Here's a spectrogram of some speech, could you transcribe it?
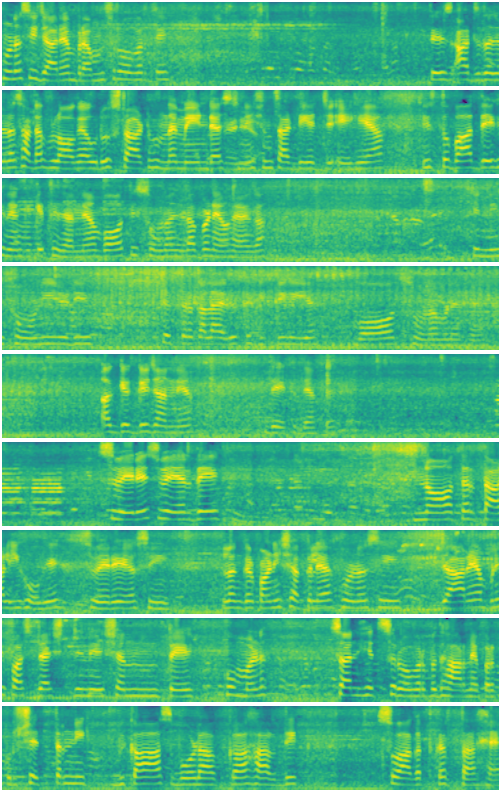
ਹੁਣ ਅਸੀਂ ਜਾ ਰਹੇ ਹਾਂ ਬ੍ਰਹਮ ਸਰੋਵਰ ਤੇ। ਤੇ ਅੱਜ ਦਾ ਜਿਹੜਾ ਸਾਡਾ ਵਲੌਗ ਹੈ, ਉਦੋਂ ਸਟਾਰਟ ਹੁੰਦਾ ਮੇਨ ਡੈਸਟੀਨੇਸ਼ਨ ਸਾਡੀ ਅੱਜ ਇਹ ਆ। ਇਸ ਤੋਂ ਬਾਅਦ ਦੇਖਦੇ ਹਾਂ ਕਿ ਕਿੱਥੇ ਜਾਂਦੇ ਆ ਬਹੁਤ ਹੀ ਸੋਹਣਾ ਜਿਹੜਾ ਬਣਿਆ ਹੋਇਆ ਹੈਗਾ। ਕਿੰਨੀ ਸੋਹਣੀ ਜਿਹੜੀ ਚਿੱਤਰਕਲਾ ਇਹਦੇ ਉੱਤੇ ਕੀਤੀ ਗਈ ਹੈ। ਬਹੁਤ ਸੋਹਣਾ ਬਣਿਆ ਹੈ। ਅੱਗੇ ਅੱਗੇ ਜਾਂਦੇ ਆ ਦੇਖਦੇ ਆ ਫਿਰ। ਸਵੇਰੇ ਸਵੇਰ ਦੇ 9:43 ਹੋ ਗਏ ਸਵੇਰੇ ਅਸੀਂ ਲੰਗਰ ਪਾਣੀ ਛਕ ਲਿਆ ਹੁਣ ਅਸੀਂ ਜਾ ਰਹੇ ਹਾਂ ਆਪਣੀ ਫਸਟ ਡੈਸਟੀਨੇਸ਼ਨ ਤੇ ਘੁੰਮਣ सनहित सरोवर पधारने पर कुरुक्षेत्र नि- विकास बोर्ड आपका हार्दिक स्वागत करता है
